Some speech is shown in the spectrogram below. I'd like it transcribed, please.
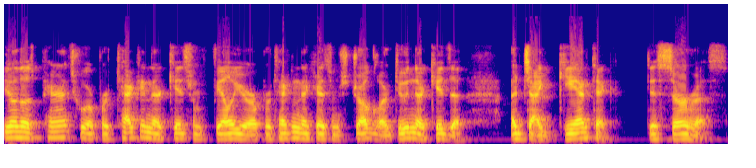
you know, those parents who are protecting their kids from failure or protecting their kids from struggle are doing their kids a, a gigantic disservice.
